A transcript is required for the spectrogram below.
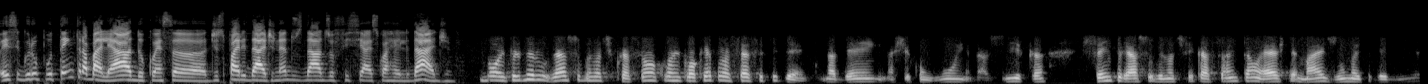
Esse grupo tem trabalhado com essa disparidade né, dos dados oficiais com a realidade? Bom, em primeiro lugar, a subnotificação ocorre em qualquer processo epidêmico, na dengue, na chikungunya, na zika, sempre há subnotificação, então esta é mais uma epidemia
